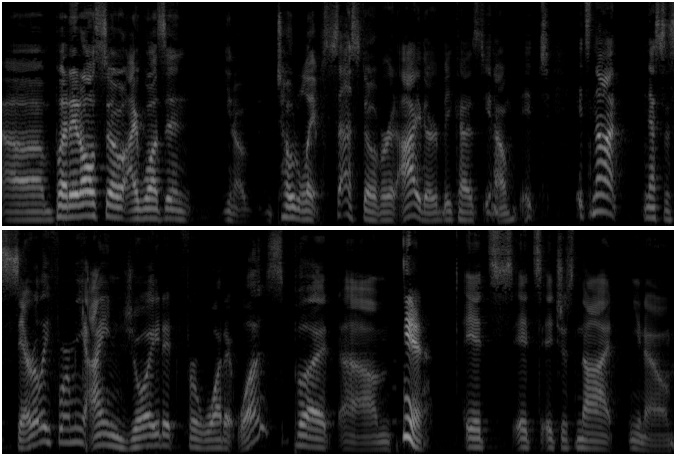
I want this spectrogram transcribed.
Um, but it also I wasn't, you know, totally obsessed over it either because, you know, it's it's not necessarily for me. I enjoyed it for what it was, but um Yeah. it's it's it's just not you know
